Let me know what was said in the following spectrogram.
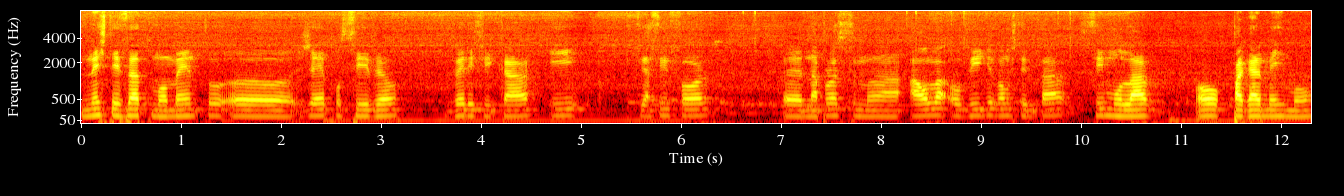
neste exato momento uh, já é possível verificar e se assim for uh, na próxima aula ou vídeo vamos tentar simular ou pagar mesmo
